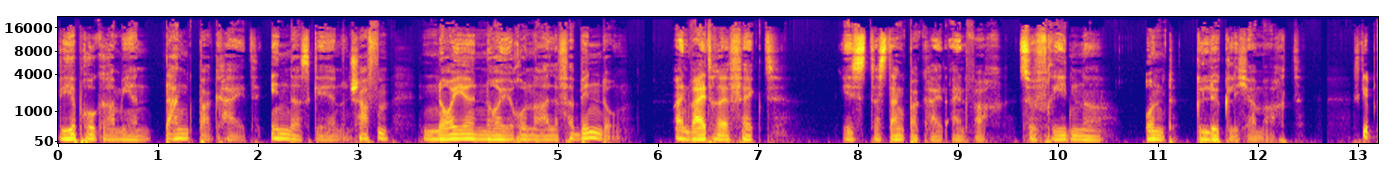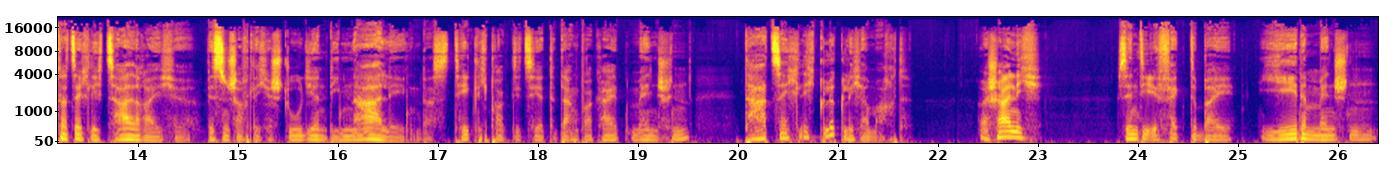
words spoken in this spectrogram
Wir programmieren Dankbarkeit in das Gehirn und schaffen neue neuronale Verbindungen. Ein weiterer Effekt ist, dass Dankbarkeit einfach zufriedener und glücklicher macht. Es gibt tatsächlich zahlreiche wissenschaftliche Studien, die nahelegen, dass täglich praktizierte Dankbarkeit Menschen tatsächlich glücklicher macht. Wahrscheinlich sind die Effekte bei jedem Menschen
